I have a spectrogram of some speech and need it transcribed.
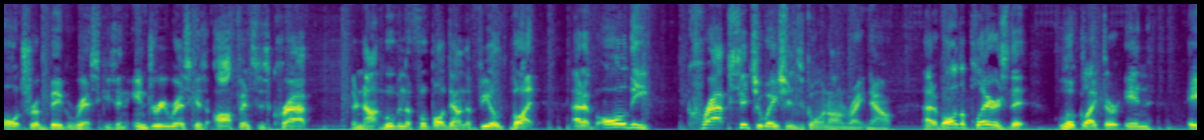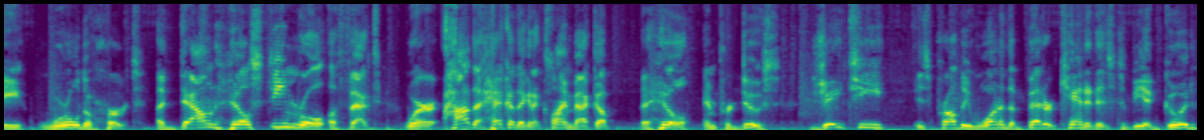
ultra big risk. He's an injury risk. His offense is crap. They're not moving the football down the field. But out of all the crap situations going on right now, out of all the players that look like they're in a world of hurt, a downhill steamroll effect where how the heck are they going to climb back up the hill and produce? JT is probably one of the better candidates to be a good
